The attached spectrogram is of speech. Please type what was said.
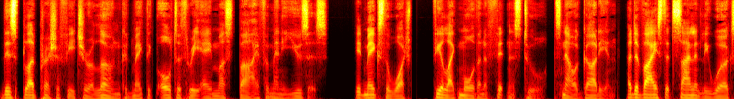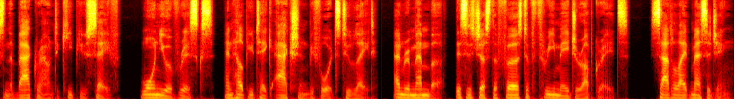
This blood pressure feature alone could make the Ultra 3 a must-buy for many users. It makes the watch feel like more than a fitness tool. It's now a guardian, a device that silently works in the background to keep you safe, warn you of risks, and help you take action before it's too late. And remember, this is just the first of three major upgrades. Satellite messaging,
